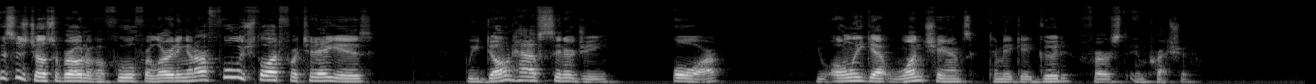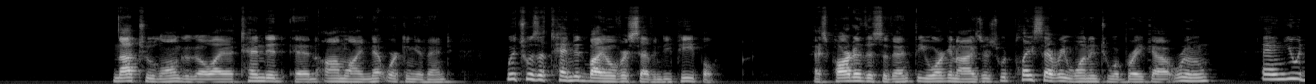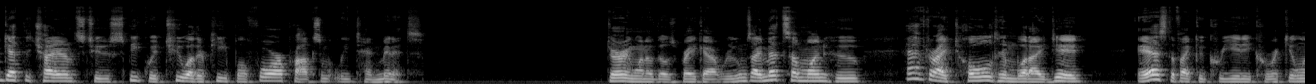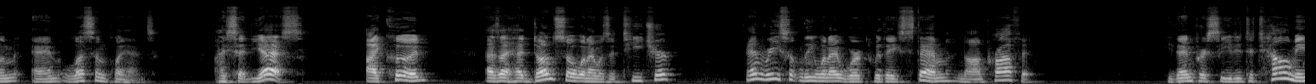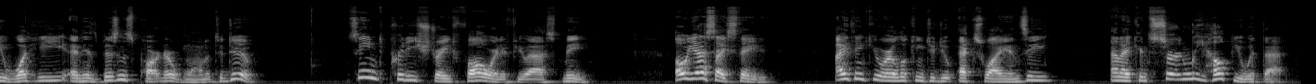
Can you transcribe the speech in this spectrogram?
This is Joseph Barone of A Fool for Learning, and our foolish thought for today is we don't have synergy, or you only get one chance to make a good first impression. Not too long ago, I attended an online networking event, which was attended by over 70 people. As part of this event, the organizers would place everyone into a breakout room and you would get the chance to speak with two other people for approximately 10 minutes. During one of those breakout rooms, I met someone who, after I told him what I did, asked if I could create a curriculum and lesson plans. I said yes, I could, as I had done so when I was a teacher and recently when I worked with a STEM nonprofit. He then proceeded to tell me what he and his business partner wanted to do. Seemed pretty straightforward if you asked me. Oh, yes, I stated. I think you are looking to do X, Y, and Z, and I can certainly help you with that.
